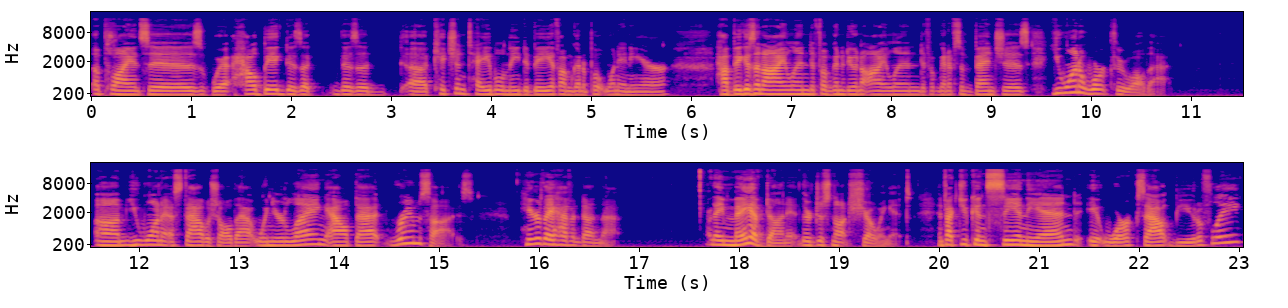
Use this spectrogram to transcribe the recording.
appliances? Where how big does a does a uh, kitchen table need to be if I'm going to put one in here? How big is an island if I'm going to do an island? If I'm going to have some benches? You want to work through all that. Um, you want to establish all that when you're laying out that room size. Here they haven't done that. They may have done it, they're just not showing it. In fact, you can see in the end it works out beautifully,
